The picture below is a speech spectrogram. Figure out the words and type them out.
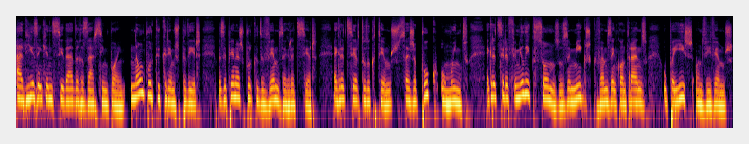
Há dias em que a necessidade de rezar se impõe, não porque queremos pedir, mas apenas porque devemos agradecer. Agradecer tudo o que temos, seja pouco ou muito. Agradecer a família que somos, os amigos que vamos encontrando, o país onde vivemos.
